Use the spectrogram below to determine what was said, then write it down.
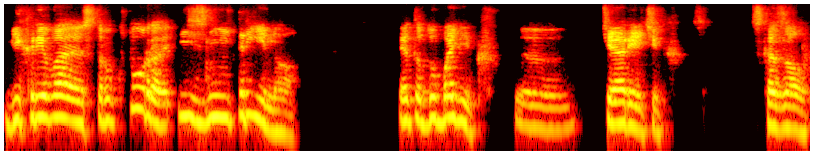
вихревая структура из нейтрино. Это Дубовик, э, теоретик, сказал.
